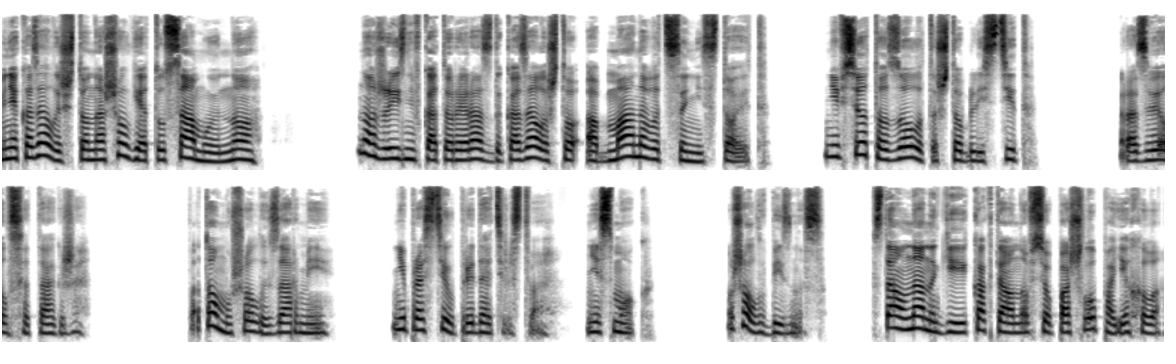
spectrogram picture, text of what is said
Мне казалось, что нашел я ту самую, но... Но жизнь в который раз доказала, что обманываться не стоит. Не все то золото, что блестит. Развелся так же. Потом ушел из армии. Не простил предательства. Не смог. Ушел в бизнес. Встал на ноги, и как-то оно все пошло-поехало.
